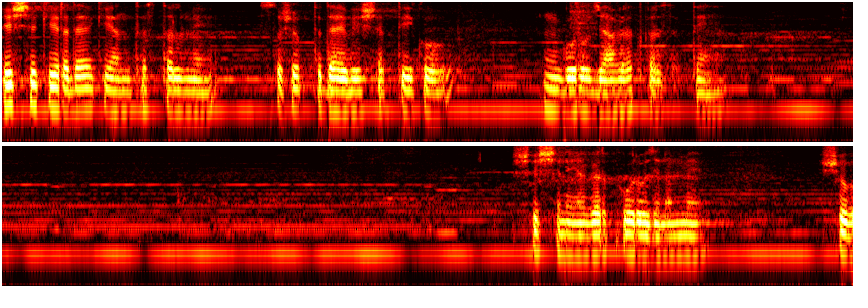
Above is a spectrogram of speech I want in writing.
शिष्य के हृदय के अंतस्थल में सुषुप्त दैवी शक्ति को गुरु जागृत कर सकते हैं। शिष्य ने अगर पूर्व जन्म में शुभ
